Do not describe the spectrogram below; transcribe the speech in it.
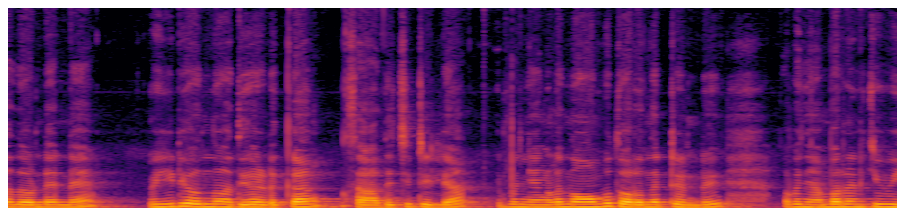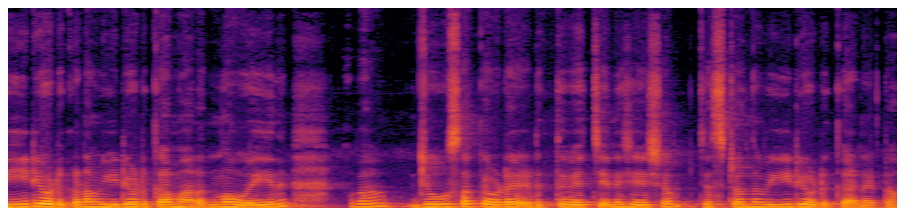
അതുകൊണ്ട് തന്നെ വീഡിയോ ഒന്നും അധികം എടുക്കാൻ സാധിച്ചിട്ടില്ല. ഇപ്പം ഞങ്ങൾ നോമ്പ് തുറന്നിട്ടുണ്ട്. അപ്പോൾ ഞാൻ പറഞ്ഞു എനിക്ക് വീഡിയോ എടുക്കണം വീഡിയോ എടുക്കാൻ മറന്നുപോയി. അപ്പോൾ ജ്യൂസൊക്കെ ഇവിടെ എടുത്ത് വെച്ചതിന് ശേഷം ജസ്റ്റ് ഒന്ന് വീഡിയോ എടുക്കുകയാണ് കേട്ടോ.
